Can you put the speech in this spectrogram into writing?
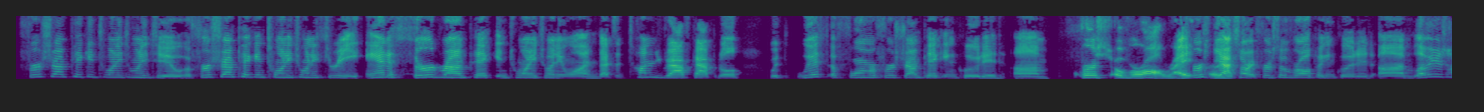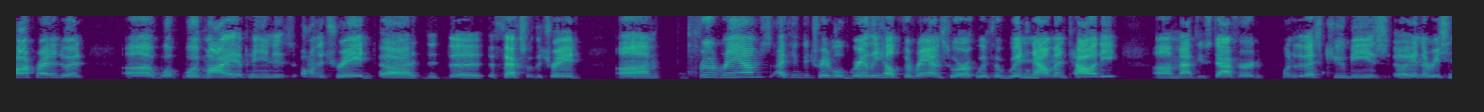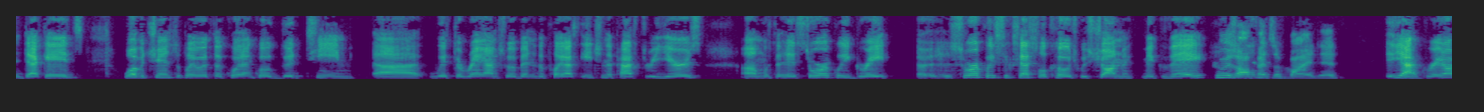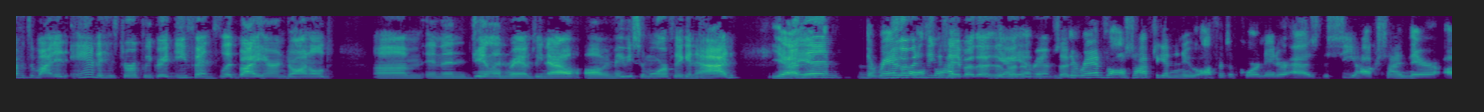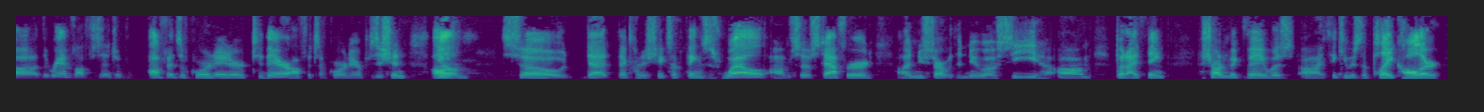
first round pick in 2022, a first round pick in 2023, and a third round pick in 2021. That's a ton of draft capital with with a former first round pick included. Um, first overall, right? First, yeah, sorry, first overall pick included. Um, let me just hop right into it. Uh, what what my opinion is on the trade, uh, the the effects of the trade. Um, for the Rams, I think the trade will greatly help the Rams, who are with a win now mentality. Um, Matthew Stafford, one of the best QBs uh, in the recent decades, will have a chance to play with a quote unquote good team uh, with the Rams, who have been to the playoffs each in the past three years, um, with a historically great, uh, historically successful coach with Sean McVay, who is offensive minded. Yeah, great offensive minded and a historically great defense led by Aaron Donald, um, and then Jalen Ramsey now, um, and maybe some more if they can add. Yeah, and then the Rams. Do you have anything to say about that? Yeah, about yeah, the Rams? The, the, Rams will also have to get a new offensive coordinator as the Seahawks sign their uh the Rams offensive offensive coordinator to their offensive coordinator position. Um, yep. so that that kind of shakes up things as well. Um, so Stafford, uh, new start with a new OC. Um, but I think Sean McVay was uh, I think he was the play caller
